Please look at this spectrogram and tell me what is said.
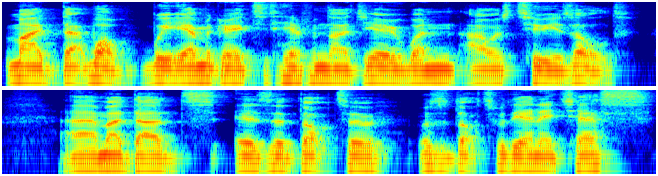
my dad. Well, we emigrated here from Nigeria when I was two years old. Uh, my dad is a doctor. Was a doctor with the NHS.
